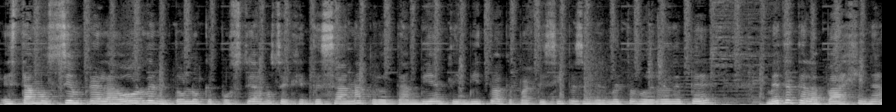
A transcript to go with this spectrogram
Estamos siempre a la orden en todo lo que posteamos en Gente Sana, pero también te invito a que participes en el método RDP métete a la página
